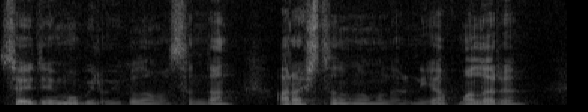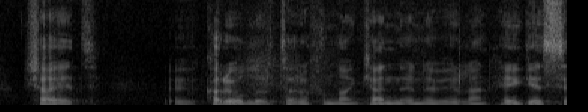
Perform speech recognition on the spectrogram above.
söylediği mobil uygulamasından araç tanımlamalarını yapmaları, şayet e, karayolları tarafından kendilerine verilen HGS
